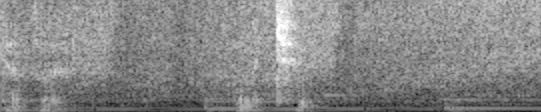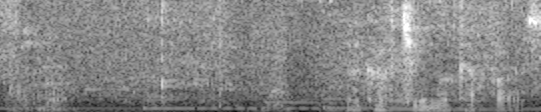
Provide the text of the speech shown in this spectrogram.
Campfire. I'll make two. I'll craft two more campfires.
